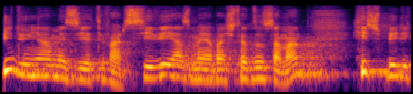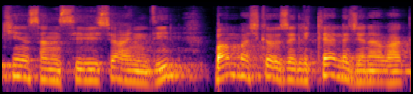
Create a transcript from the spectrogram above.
bir dünya meziyeti var. CV yazmaya başladığı zaman hiçbir iki insanın CV'si aynı değil, bambaşka özelliklerle Cenab-ı Hak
